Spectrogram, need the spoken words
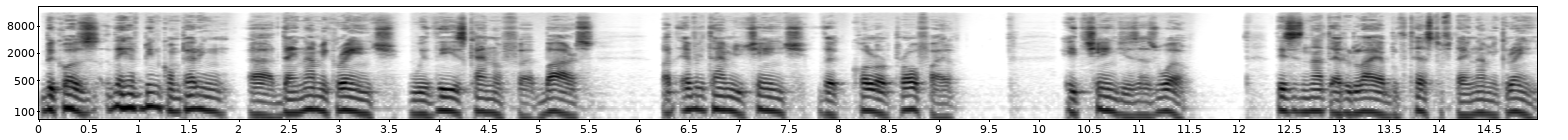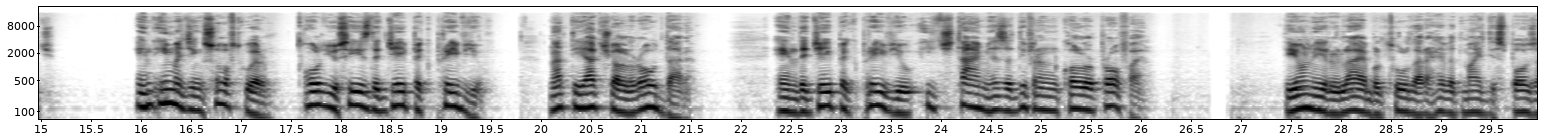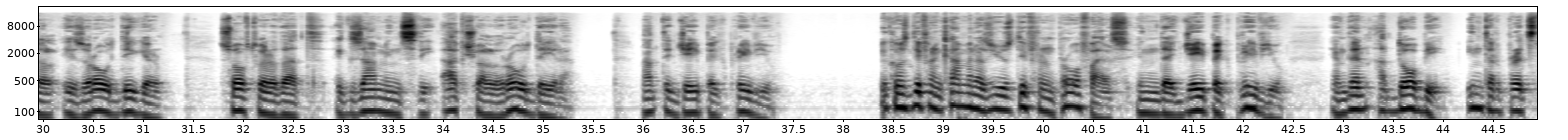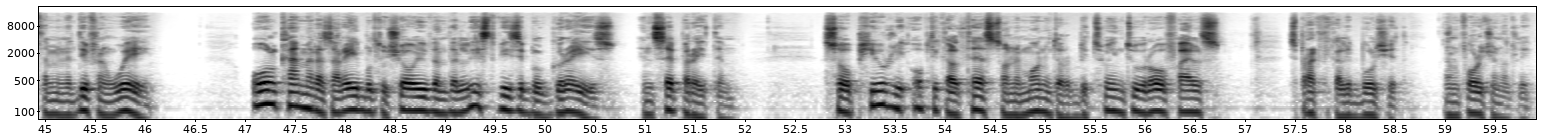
Because they have been comparing uh, dynamic range with these kind of uh, bars, but every time you change the color profile, it changes as well. This is not a reliable test of dynamic range. In imaging software, all you see is the JPEG preview, not the actual raw data. And the JPEG preview each time has a different color profile. The only reliable tool that I have at my disposal is Raw Digger, software that examines the actual raw data, not the JPEG preview. Because different cameras use different profiles in the JPEG preview, and then Adobe interprets them in a different way. All cameras are able to show even the least visible grays and separate them. So purely optical tests on a monitor between two raw files is practically bullshit, unfortunately.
